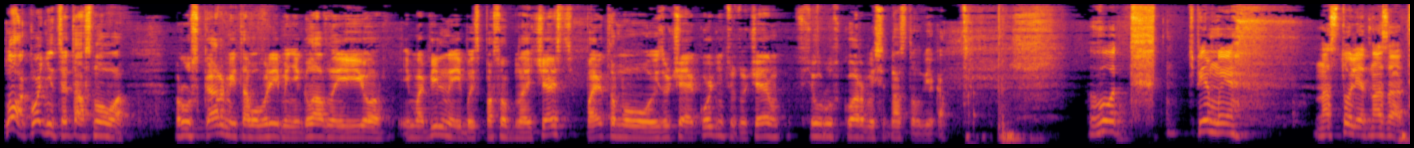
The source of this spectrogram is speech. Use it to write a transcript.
Ну, а конница – это основа русской армии того времени, главная ее и мобильная, и боеспособная часть, поэтому, изучая конницу, изучаем всю русскую армию 17 века. Вот, теперь мы на сто лет назад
